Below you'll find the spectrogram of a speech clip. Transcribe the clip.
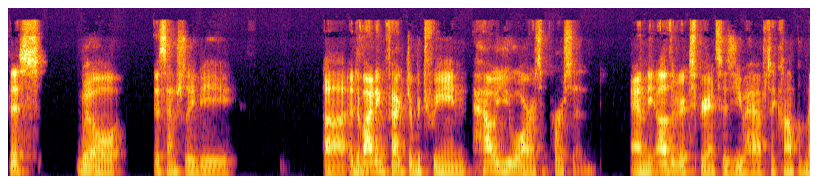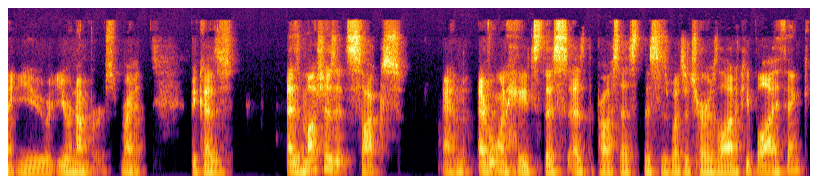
this will essentially be uh, a dividing factor between how you are as a person and the other experiences you have to complement you your numbers right because as much as it sucks and everyone hates this as the process. This is what deters a lot of people i think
